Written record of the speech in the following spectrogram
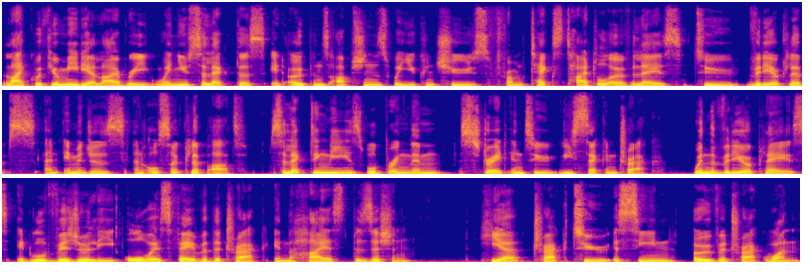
Like with your media library, when you select this, it opens options where you can choose from text title overlays to video clips and images and also clip art. Selecting these will bring them straight into the second track. When the video plays, it will visually always favor the track in the highest position. Here, track 2 is seen over track 1.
